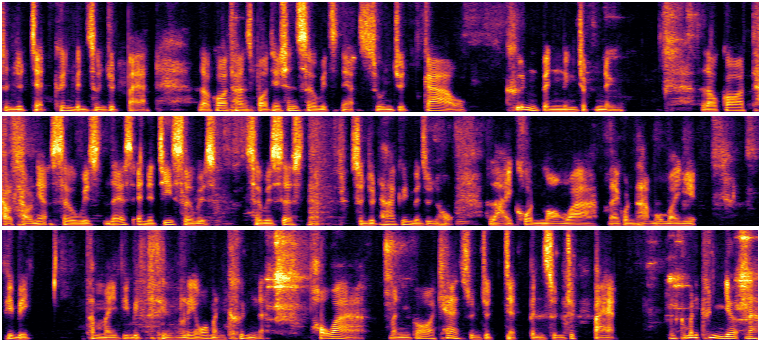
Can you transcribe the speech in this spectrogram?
0.7 ขึ้นเป็น 0.8 แล้วก็ transportation service เนี่ย 0.9 ขึ้นเป็น 1.1 แล้วก็แถวแถวๆเนี้ย service less energy service services เนี่ย0.5 ขึ้นเป็น 0.6 หลายคนมองว่าหลายคนถามผมว่าอย่างนี้พี่บิ๊กทำไมพี่บิ๊กถึงเรียกว่ามันขึ้นนะเพราะว่ามันก็แค่ 0.7 เป็น 0.8 มันก็ไม่ได้ขึ้นเยอะนะ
